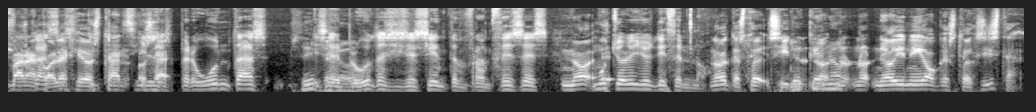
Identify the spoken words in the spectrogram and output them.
van a colegio, y están- Si o sea- les preguntas, Sí, y se les pero- pregunta si se sienten franceses, muchos de ellos dicen no. No, te estoy, no, que no, no- no- no niego que esto exista,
